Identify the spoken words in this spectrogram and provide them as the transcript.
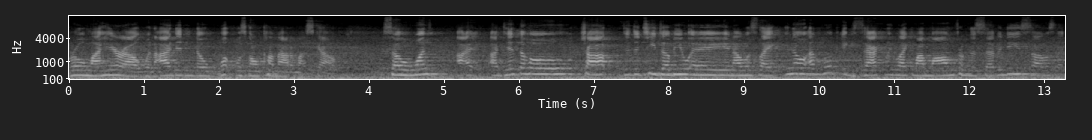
grow my hair out when I didn't know what was gonna come out of my scalp. So once I, I did the whole chop, did the TWA, and I was like, you know, I look exactly like my mom from the 70s, so I was like,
